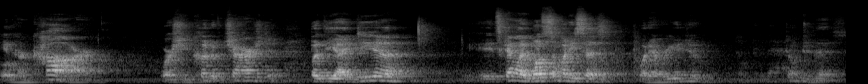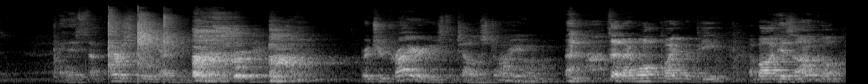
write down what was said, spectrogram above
in her car where she could have charged it. But the idea, it's kind of like once somebody says, whatever you do, Don't do that. don't do this. And it's the first thing you gotta do. Richard Pryor used to tell a story that I won't quite repeat about his uncle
